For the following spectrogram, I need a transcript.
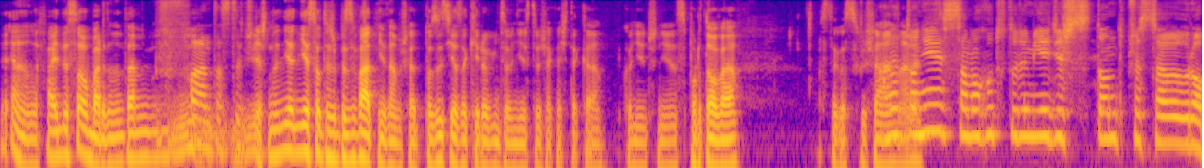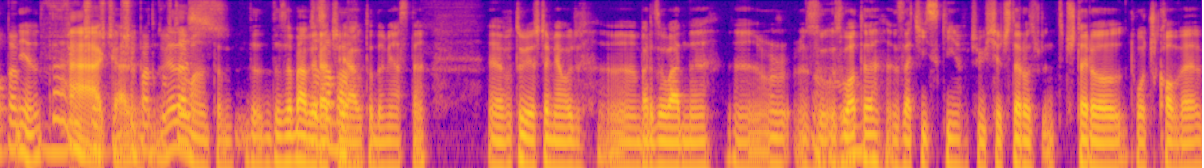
Nie no, fajne są bardzo, no tam... Fantastycznie. Wiesz, no nie, nie są też bezwładnie, tam na przykład pozycja za kierownicą nie jest też jakaś taka koniecznie sportowa, z tego słyszałem, Ale to nie jest samochód, którym jedziesz stąd przez całą Europę. Nie, no w tak, większości ale przypadków. wiadomo, to jest... to do, do zabawy do raczej zabawy. auto do miasta. E, Bo tu jeszcze miało e, bardzo ładne e, złote zaciski, oczywiście cztero, czterotłoczkowe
